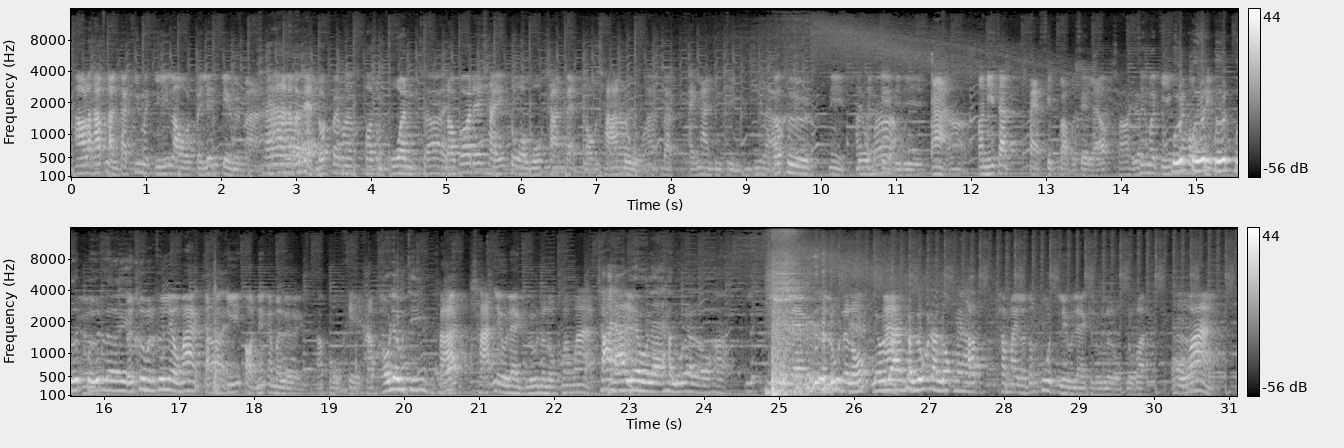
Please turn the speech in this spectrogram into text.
เอาละครับหลังจากที่เมื่อกี้เราไปเล่นเกมกันมาใช่ อ่าแล้วก็แบตลดไปมาพอสมควร ใช่ เราก็ได้ใช้ตัวโวกชาร์จแบตลองชาร์จดูฮะแบบใช้งานจริงจริงๆแล้วๆก็คือนี่ถ้าเร็วสังมากเกตดีๆอ่าอ่าตอนนี้จะ 80กว่าเปอร์เซ็นต์แล้ว ใช่ซึ่งเมื่อกี้ปื๊ดแค่ปื๊ด60ปื๊ดปื๊ดปื๊ดเลยออคือมันขึ้นเร็วมากจากใช่ เมื่อกี้ต่อเนื่องกันมาเลยครับผโอมเคครับ เขาเร็วจริงชาร์จชาร์จเร็วแรงทะลุนรกมากๆใช่ฮะเร็วแรงทะลุนรกฮะเร็วแรงทะลุนรกเร็วแรงทะลุนรกนะครับ ทำไมเราต้องพูดเร็วแรงทะลุนรกรู้ป่ะอ่าเพราะว่า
